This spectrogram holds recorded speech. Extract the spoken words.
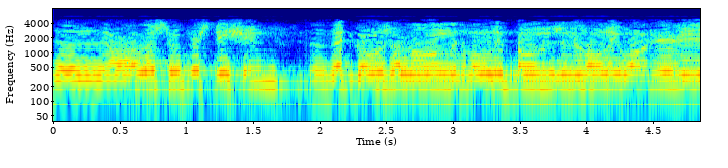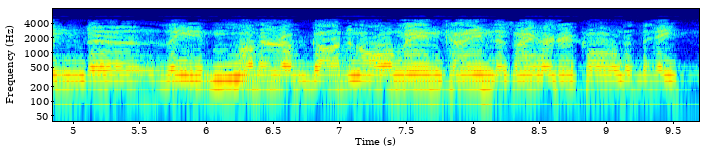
all the superstition that goes along with holy bones and holy water and uh, the Mother of God and all mankind, as I heard her called today.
